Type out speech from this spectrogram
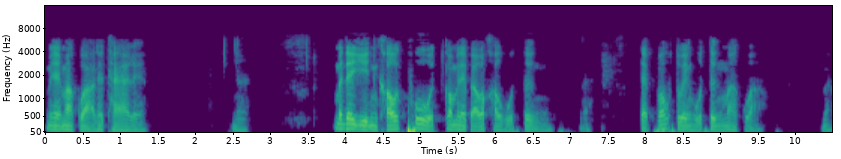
ไม่ใช่มากกว่าแท้ๆเลยนะไม่ได้ยินเขาพูด ก็ไม่ได้แปลว่าเขาหูตึงนะแต่เพราะตัวเองหูตึงมากกว่านะ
